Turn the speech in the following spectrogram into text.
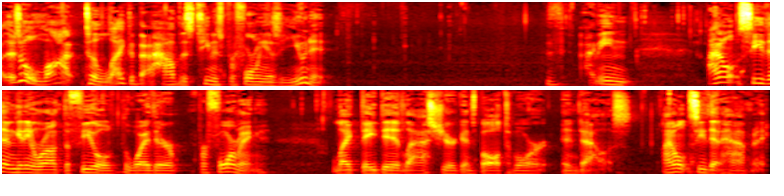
there's a lot to like about how this team is performing as a unit. I mean, I don't see them getting run off the field the way they're performing like they did last year against Baltimore and Dallas. I don't see that happening.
